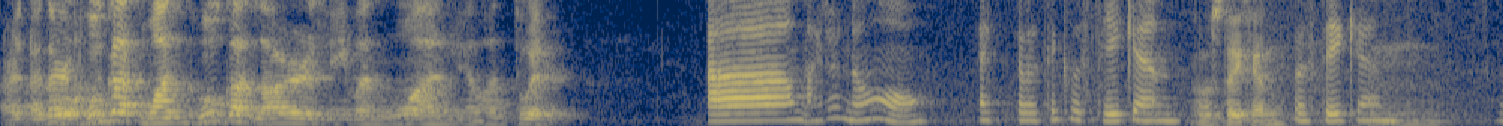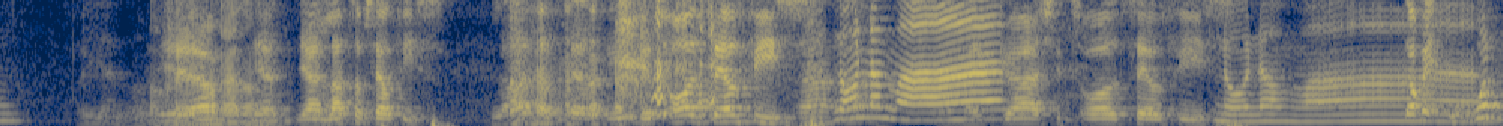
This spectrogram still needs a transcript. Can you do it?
Are, are there? Who got one? Who got Laura Lehmann one on Twitter? um I don't know I, I think it was taken It was taken. it was taken Ayan, no? Okay, yeah, I know. yeah, yeah, lots of selfies. Lots of selfies. It's all selfies. no Oh my gosh, it's all selfies. no naman Okay, what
